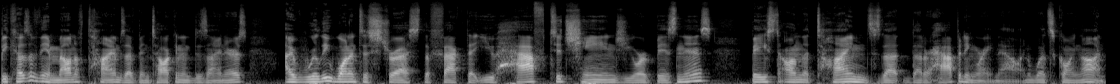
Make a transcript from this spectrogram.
because of the amount of times I've been talking to designers. I really wanted to stress the fact that you have to change your business based on the times that, that are happening right now and what's going on.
